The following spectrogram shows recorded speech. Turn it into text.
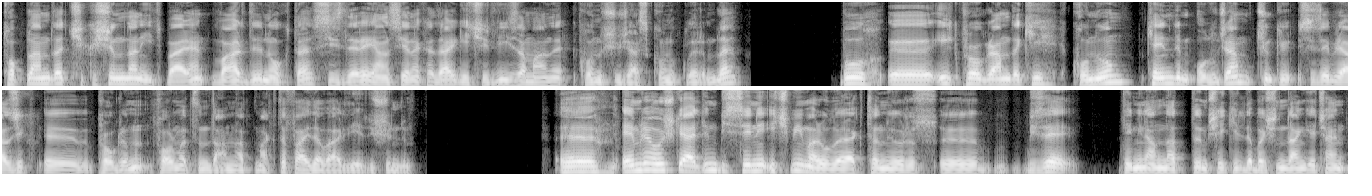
toplamda çıkışından itibaren vardığı nokta sizlere yansıyana kadar geçirdiği zamanı konuşacağız konuklarımla. Bu e, ilk programdaki konuğum kendim olacağım. Çünkü size birazcık e, programın formatını da anlatmakta fayda var diye düşündüm. E, Emre hoş geldin. Biz seni iç mimar olarak tanıyoruz. E, bize demin anlattığım şekilde başından geçen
